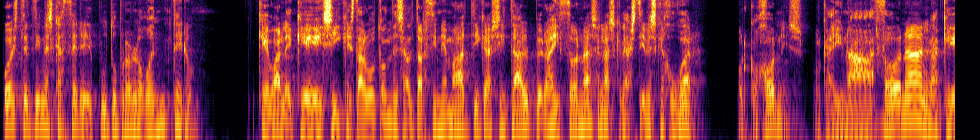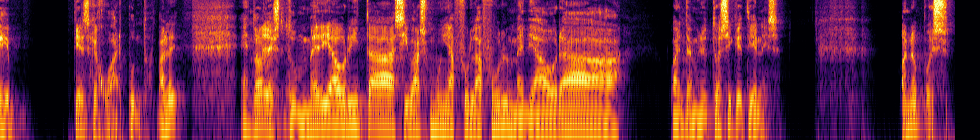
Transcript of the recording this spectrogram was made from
Pues te tienes que hacer el puto prólogo entero. Que vale, que sí, que está el botón de saltar cinemáticas y tal, pero hay zonas en las que las tienes que jugar. Por cojones. Porque hay una zona en la que tienes que jugar, punto, ¿vale? Entonces, tu media horita, si vas muy a full a full, media hora, 40 minutos sí que tienes. Bueno, pues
